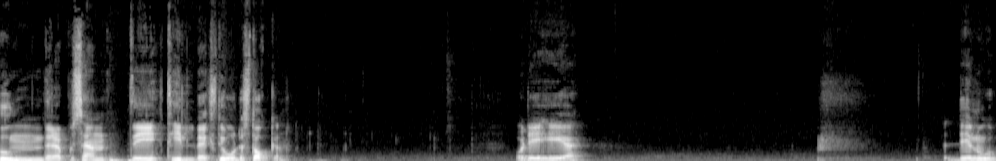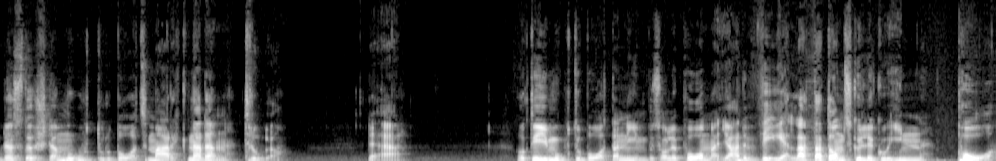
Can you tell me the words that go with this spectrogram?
hundraprocentig tillväxt i orderstocken. Och det är... Det är nog den största motorbåtsmarknaden, tror jag. Det är. Och det är ju motorbåtar Nimbus håller på med. Jag hade velat att de skulle gå in på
